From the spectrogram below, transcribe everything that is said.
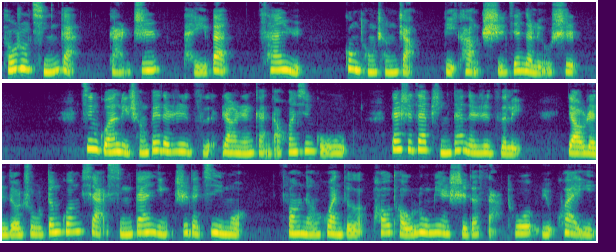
投入情感，感知。陪伴、参与、共同成长、抵抗时间的流逝。尽管里程碑的日子让人感到欢欣鼓舞，但是在平淡的日子里，要忍得住灯光下形单影只的寂寞，方能换得抛头露面时的洒脱与快意。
